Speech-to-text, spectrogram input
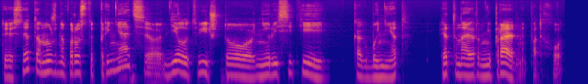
То есть это нужно просто принять, э, делать вид, что нейросетей как бы нет. Это, наверное, неправильный подход.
